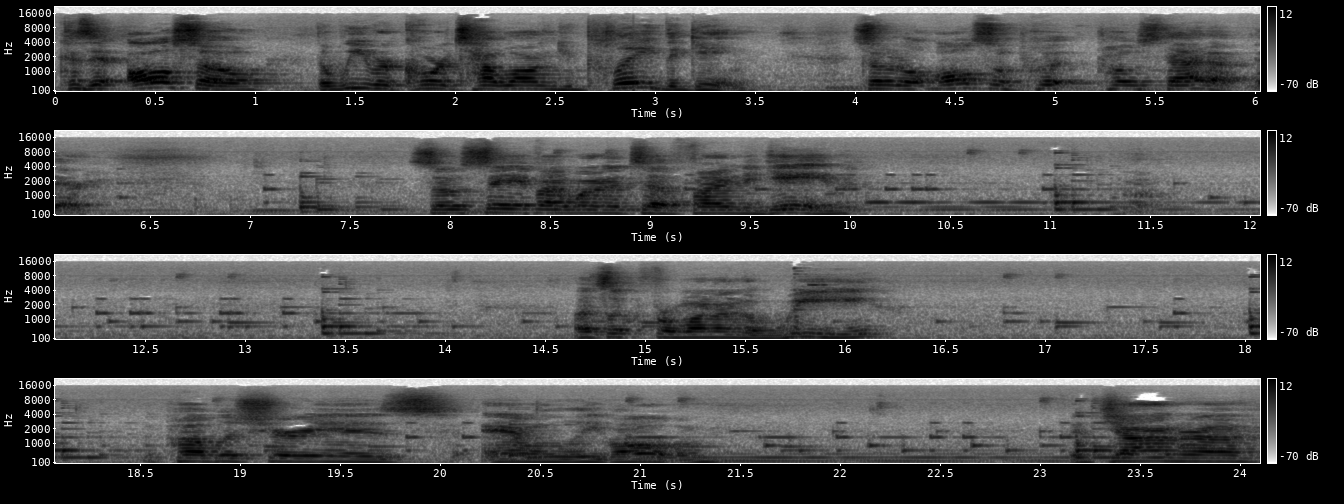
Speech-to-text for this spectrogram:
Because it also, the Wii records how long you played the game. So it'll also put post that up there. So say if I wanted to find a game. Let's look for one on the Wii. The publisher is, and we'll leave all of them. The genre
